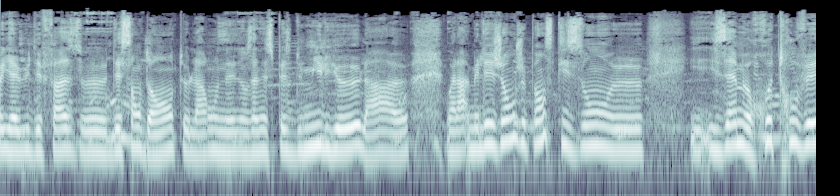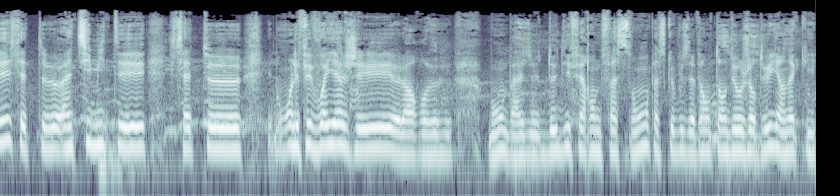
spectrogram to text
il y a eu des phases euh, descendantes là on est dans un espèce de milieu là euh, voilà mais les gens je pense qu'ils ont euh, ils aiment retrouver cette euh, intimité cette euh, on les fait voyager alors euh, bon bah, de, différentes façons parce que vous avez entendu aujourd'hui il y en a qui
